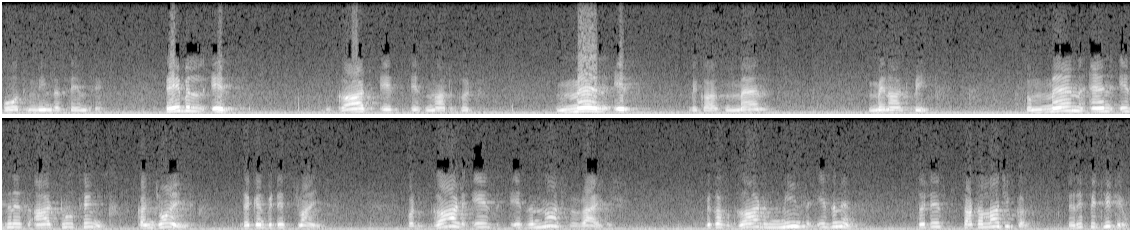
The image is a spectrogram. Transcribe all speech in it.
both mean the same thing. Table is, God is, is not good. Man is, because man may not be. So man and isness are two things conjoined. They can be disjoined. But God is is not right because God means isness. So it is tautological, repetitive.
